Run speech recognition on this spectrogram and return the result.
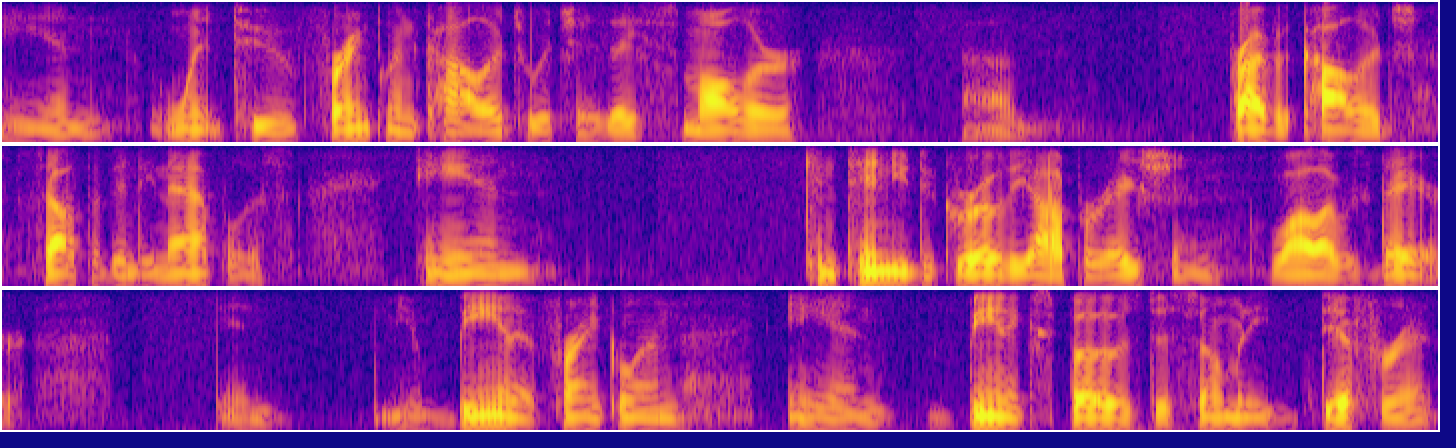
and went to Franklin College, which is a smaller um, private college south of Indianapolis, and continued to grow the operation while I was there. And you know, being at Franklin and being exposed to so many different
